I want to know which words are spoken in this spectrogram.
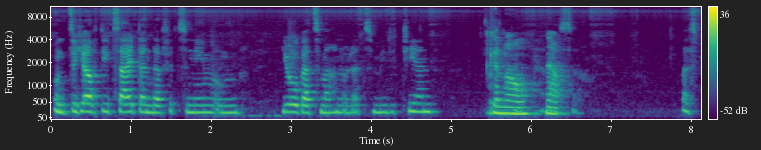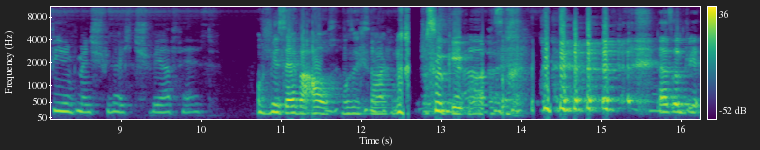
Und sich auch die Zeit dann dafür zu nehmen, um Yoga zu machen oder zu meditieren. Genau, ja. Also, was vielen Menschen vielleicht schwer fällt. Und mir selber auch, muss ich sagen. Ja. Zugeben. Also. da sind wir,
